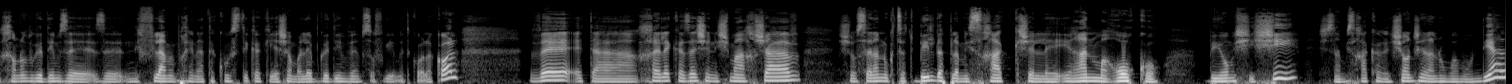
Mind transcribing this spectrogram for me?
חנות בגדים זה, זה נפלא מבחינת אקוסטיקה, כי יש שם מלא בגדים והם סופגים את כל הכל. ואת החלק הזה שנשמע עכשיו, שעושה לנו קצת בילדאפ למשחק של איראן-מרוקו ביום שישי, שזה המשחק הראשון שלנו במונדיאל,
